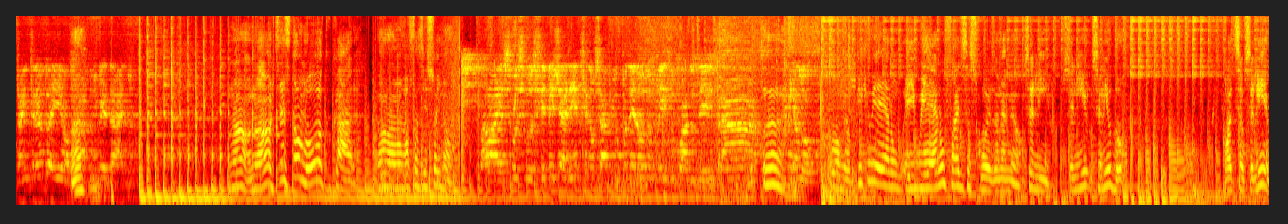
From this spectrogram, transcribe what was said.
Tá entrando aí, ó. Hã? Sapo de verdade. Não, não, vocês estão loucos, cara. Não, não, não vou fazer isso aí, não. Fala, se fosse você, beijaria, que você não sabe o que o Poderoso fez no quadro dele pra... Que é louco. Pô, meu, por que, que o IE não, o IE não faz essas coisas, né, meu? Selinho, selinho, selinho dou. Pode ser o selinho?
